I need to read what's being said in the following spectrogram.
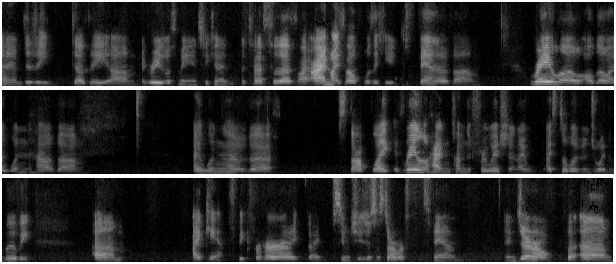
i am Dizzy Dizzy um, agrees with me, and she can attest to this. Like, I myself was a huge fan of um, Reylo, although I wouldn't have, um, I wouldn't have uh, stopped. Like, if Reylo hadn't come to fruition, I, I still would have enjoyed the movie. Um, I can't speak for her. I, I assume she's just a Star Wars fan in general, but um,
